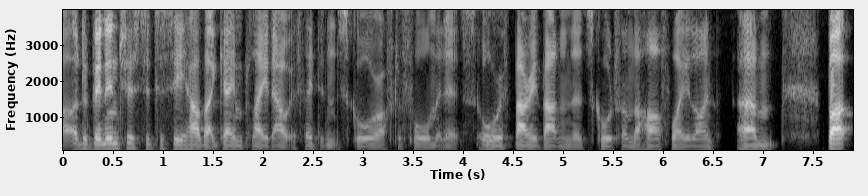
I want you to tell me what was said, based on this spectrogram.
I'd have been interested to see how that game played out if they didn't score after four minutes, or if Barry Bannan had scored from the halfway line. Um, but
